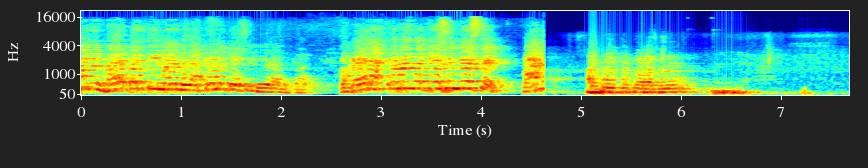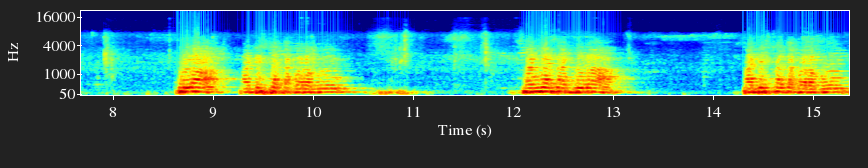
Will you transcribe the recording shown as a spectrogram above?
మనం భయపట్టి మనం అక్రమ కేసులు చేయడానికి కాదు. ఒకవేళ అక్రమంగా కేసులు చేస్తే అభివృద్ధి కొరకు కుల పటిష్టత కొరకు సంఘ సభ్యుల పటిష్టత కొరకు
